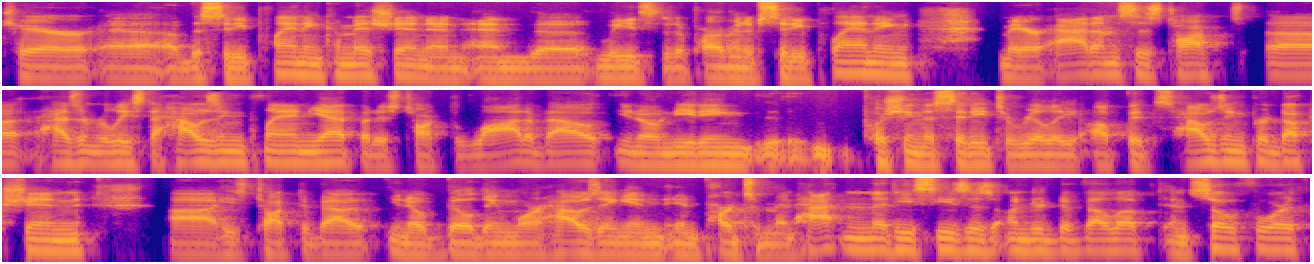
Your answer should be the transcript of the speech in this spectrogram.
chair uh, of the City Planning Commission and and the, leads the Department of City Planning. Mayor Adams has talked, uh, hasn't released a housing plan yet, but has talked a lot about you know needing pushing the city to really up its housing production. Uh, he's talked about you know building more housing in in parts of Manhattan that he sees as underdeveloped and so forth.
